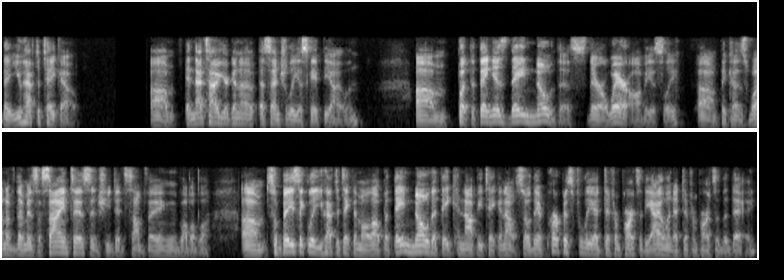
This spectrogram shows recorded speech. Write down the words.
that you have to take out. Um, and that's how you're gonna essentially escape the island. Um, but the thing is, they know this. They're aware, obviously, um, because one of them is a scientist and she did something, blah blah blah. Um, so basically, you have to take them all out, but they know that they cannot be taken out. So they're purposefully at different parts of the island at different parts of the day.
